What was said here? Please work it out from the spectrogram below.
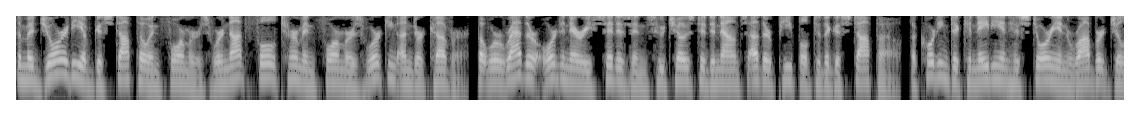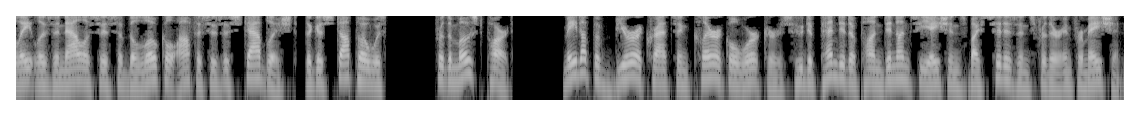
The majority of Gestapo informers were not full-term informers working undercover, but were rather ordinary citizens who chose to denounce other people to the Gestapo. According to Canadian historian Robert Gellately's analysis of the local offices established, the Gestapo was for the most part made up of bureaucrats and clerical workers who depended upon denunciations by citizens for their information.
